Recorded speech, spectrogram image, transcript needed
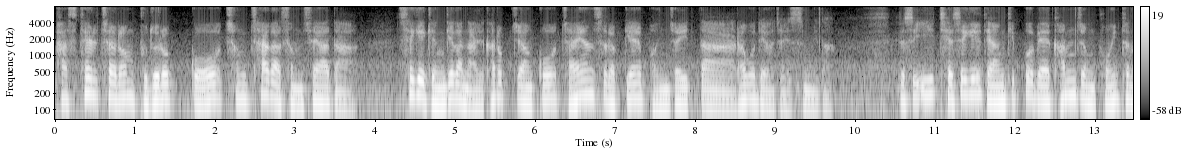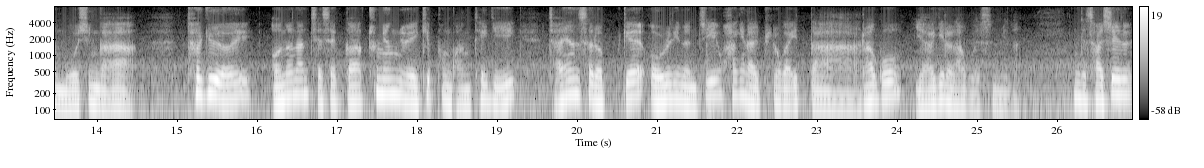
파스텔처럼 부드럽고 청차가 섬세하다. 색의 경계가 날카롭지 않고 자연스럽게 번져 있다 라고 되어져 있습니다. 그래서 이 채색에 대한 기법의 감정 포인트는 무엇인가? 특유의 은은한 채색과 투명류의 깊은 광택이 자연스럽게 어울리는지 확인할 필요가 있다라고 이야기를 하고 있습니다. 근데 사실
